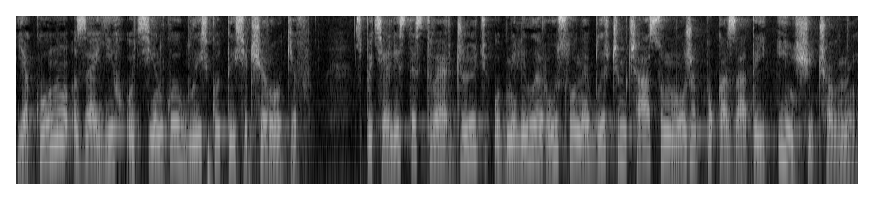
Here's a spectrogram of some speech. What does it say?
якому за їх оцінкою близько тисячі років. Спеціалісти стверджують, обміліле русло найближчим часом може показати й інші човни.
